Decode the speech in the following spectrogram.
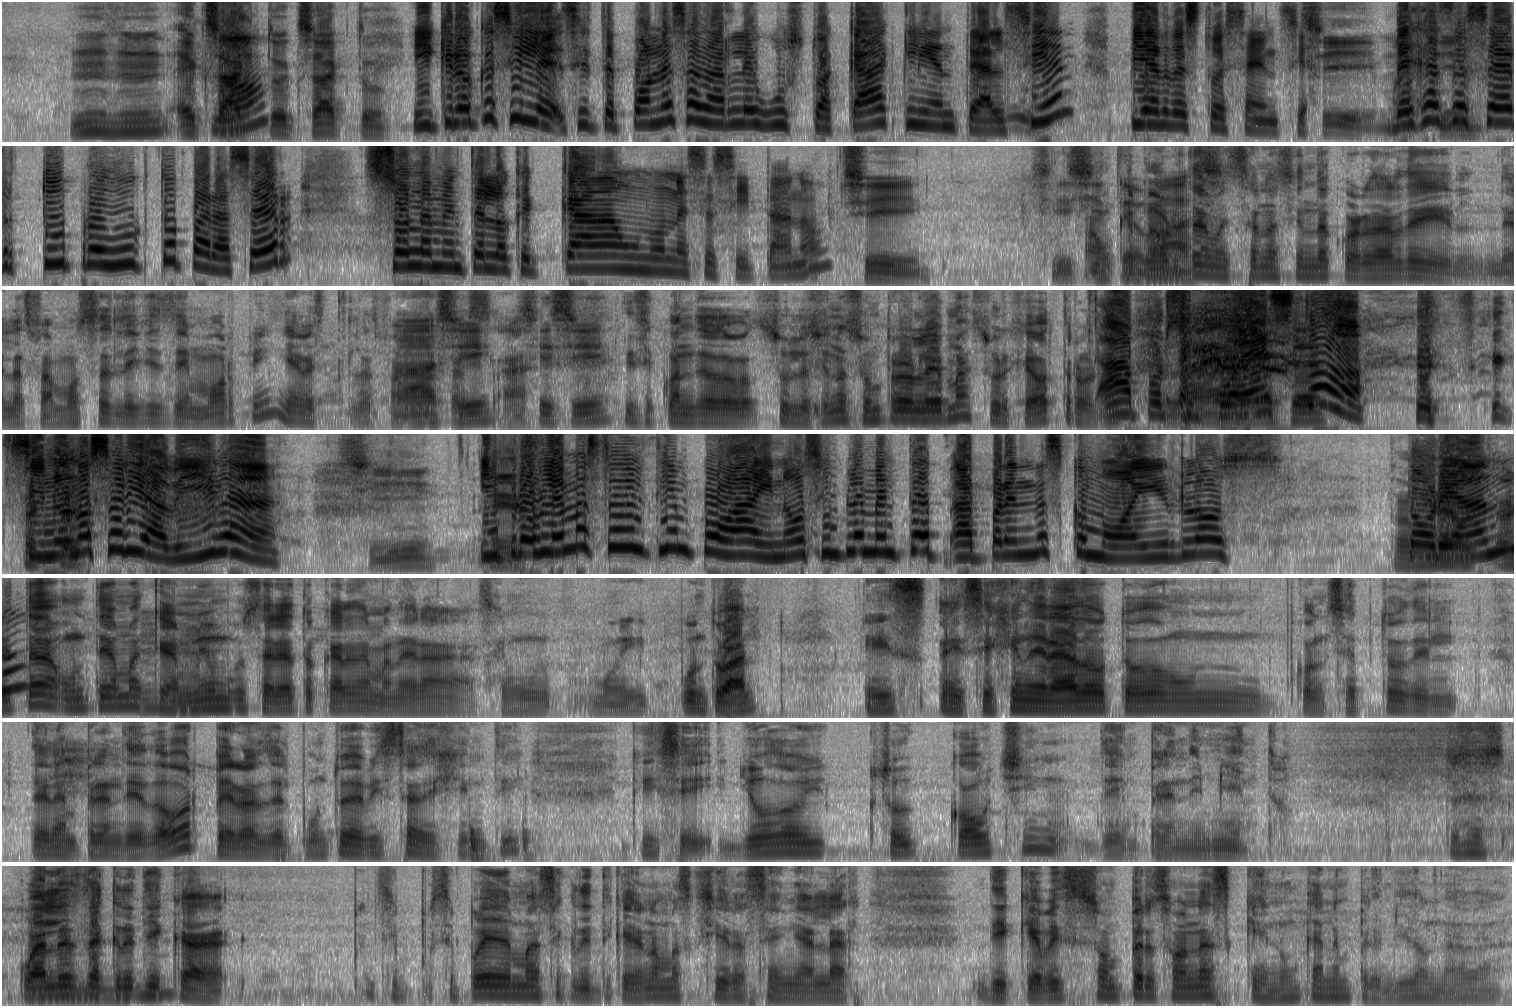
Exacto, ¿No? exacto. Y creo que si, le, si te pones a darle gusto a cada cliente al 100, pierdes tu esencia. Sí, Dejas de ser tu producto para hacer solamente lo que cada uno necesita, ¿no? Sí, sí, sí. Aunque te me ahorita vas. me están haciendo acordar de, de las famosas leyes de Morphy, ya ves que las Ah, famosas. sí, ah, sí, sí. Dice, cuando solucionas un problema, surge otro. ¿no? Ah, por Claro, supuesto. Sí, si no, no sería vida. Sí. Y Eh. problemas todo el tiempo hay, ¿no? Simplemente aprendes como a irlos Mira, toreando. ahorita un tema que a mí me gustaría tocar de manera así muy, puntual es, eh, se ha generado todo un concepto del, del emprendedor, pero desde el punto de vista de gente que dice, yo doy, soy coaching de emprendimiento. Entonces, ¿cuál es la crítica? Si se puede llamarse crítica, yo nada más quisiera señalar de que a veces son personas que nunca han emprendido nada.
